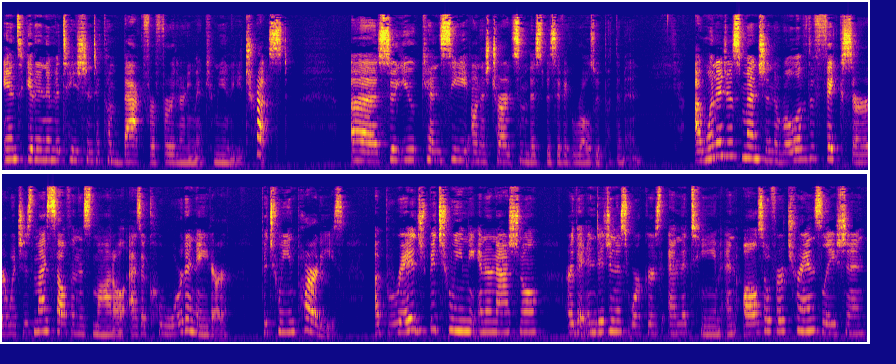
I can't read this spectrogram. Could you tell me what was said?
and to get an invitation to come back for furthering the community trust. Uh, so you can see on this chart some of the specific roles we put them in. I want to just mention the role of the fixer, which is myself in this model, as a coordinator between parties, a bridge between the international or the indigenous workers and the team, and also for translation,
